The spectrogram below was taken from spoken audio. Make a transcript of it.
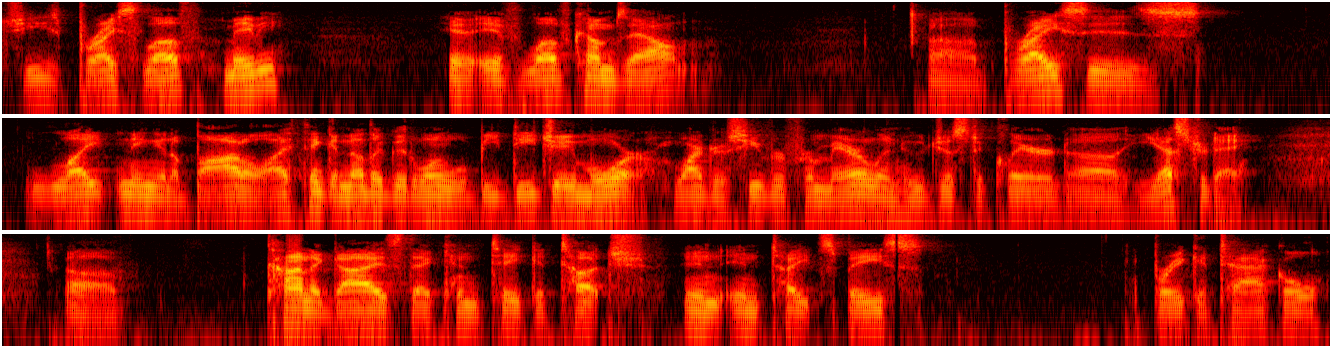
Geez, Bryce Love, maybe. If, Love comes out, uh, Bryce is lightning in a bottle. I think another good one will be DJ Moore, wide receiver from Maryland, who just declared uh, yesterday. Uh, kind of guys that can take a touch in, in tight space, break a tackle,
